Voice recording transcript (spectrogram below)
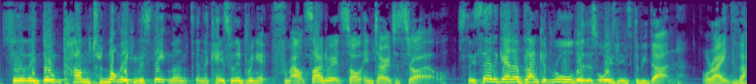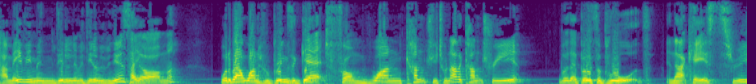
so that they don't come to not making this statement in the case where they bring it from outside of Eretz Yisrael into Eretz Yisrael. So they said again a blanket rule that this always needs to be done. Alright, what about one who brings a get from one country to another country, but they're both abroad? In that case, they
